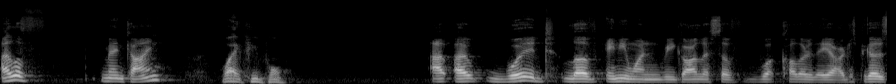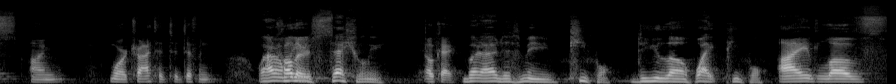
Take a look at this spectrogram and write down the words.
I love mankind. White people. I, I would love anyone regardless of what color they are, just because I'm more attracted to different Well, I don't mean colors. sexually, Okay. but I just mean people. Do you love white people? I love.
